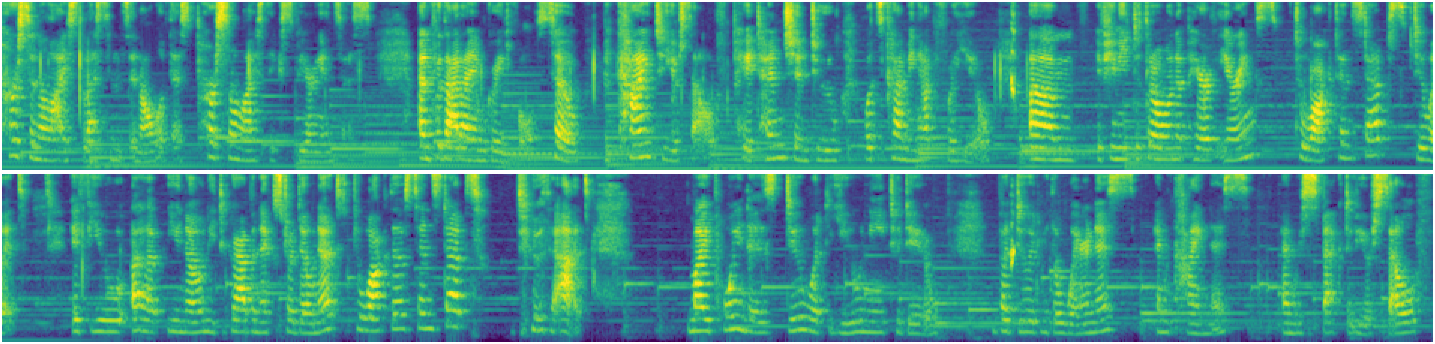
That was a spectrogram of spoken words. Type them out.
personalized lessons in all of this, personalized experiences. And for that, I am grateful. So be kind to yourself, pay attention to what's coming up for you. Um, if you need to throw on a pair of earrings to walk 10 steps, do it. If you, uh, you know, need to grab an extra donut to walk those 10 steps, do that. My point is do what you need to do, but do it with awareness and kindness and respect of yourself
